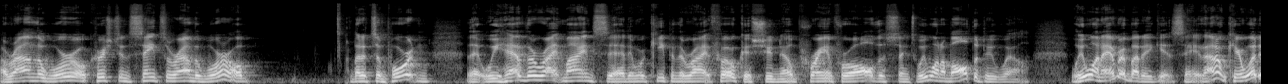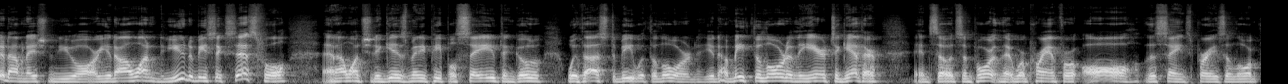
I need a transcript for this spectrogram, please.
around the world, Christian saints around the world. But it's important that we have the right mindset and we're keeping the right focus, you know, praying for all the saints. We want them all to do well. We want everybody to get saved. I don't care what denomination you are. You know, I want you to be successful and I want you to get as many people saved and go with us to be with the Lord. You know, meet the Lord in the air together. And so it's important that we're praying for all the saints, praise the Lord.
